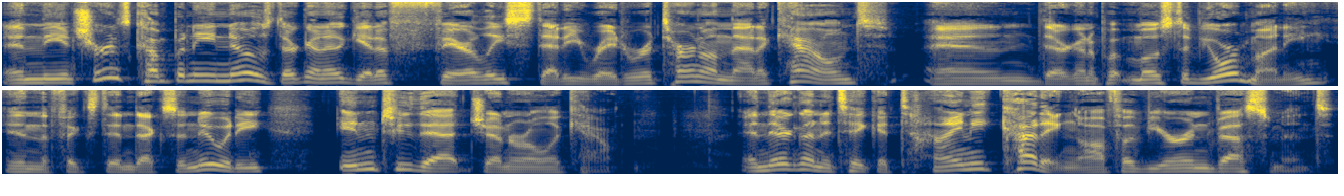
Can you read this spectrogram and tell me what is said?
And the insurance company knows they're going to get a fairly steady rate of return on that account. And they're going to put most of your money in the fixed index annuity into that general account. And they're going to take a tiny cutting off of your investment.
